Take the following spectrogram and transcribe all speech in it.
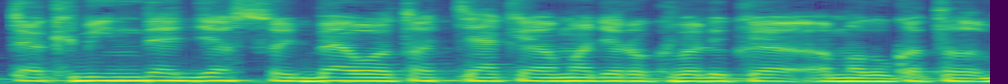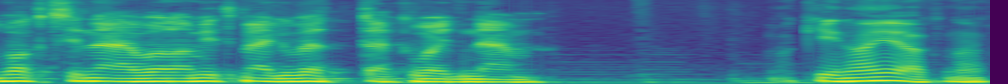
tök mindegy az, hogy beoltatják-e a magyarok velük a magukat a vakcinával, amit megvettek, vagy nem? A kínaiaknak?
